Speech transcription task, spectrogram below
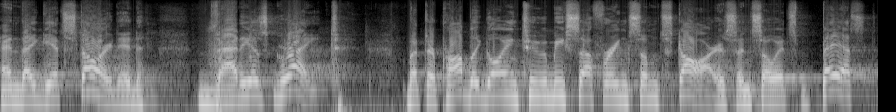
and they get started, that is great. But they're probably going to be suffering some scars, and so it's best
